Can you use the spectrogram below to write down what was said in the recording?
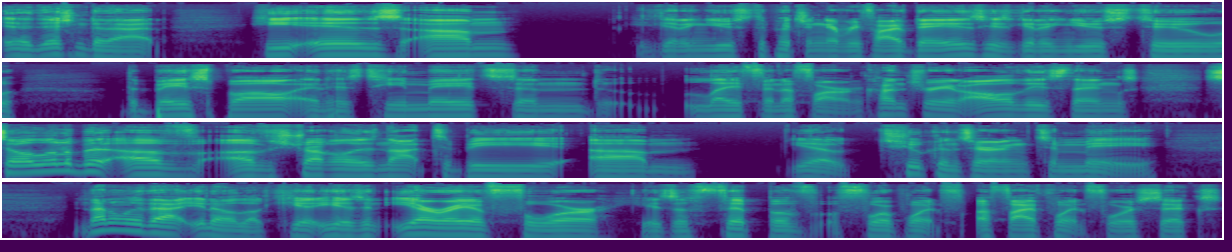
In addition to that, he is um, he's getting used to pitching every five days. He's getting used to the baseball and his teammates and life in a foreign country and all of these things. So a little bit of of struggle is not to be um, you know too concerning to me. Not only that, you know, look, he, he has an ERA of four. He has a FIP of four point a five point four six.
